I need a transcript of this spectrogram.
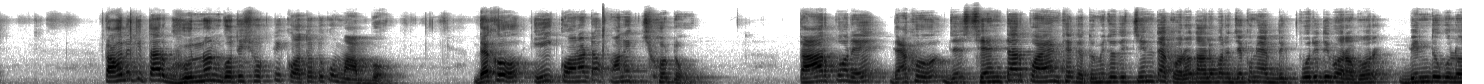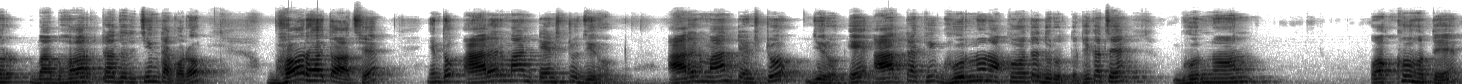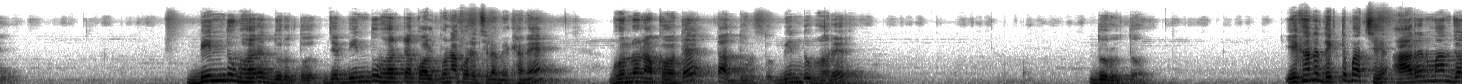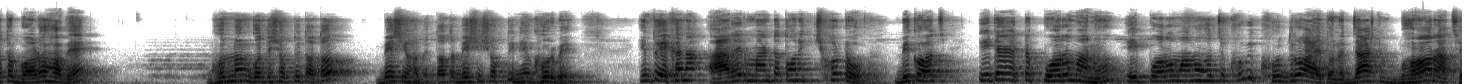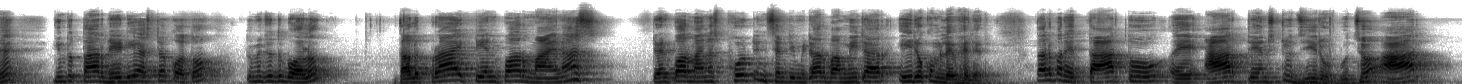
তাহলে কি তার ঘূর্ণন গতিশক্তি কতটুকু মাপব? দেখো, এই কণাটা অনেক ছোট। তারপরে দেখো যে সেন্টার পয়েন্ট থেকে তুমি যদি চিন্তা করো, তাহলে পরে যে কোনো একদিক পরিধি বরাবর বিন্দুগুলোর বা ভরটা যদি চিন্তা করো, ভর হয়তো আছে, কিন্তু আর এর মান টেন্স টু জিরো আর এর মান টেন্স টু জিরো এই আরটা কি ঘূর্ণন অক্ষ হতে দূরত্ব, ঠিক আছে? ঘূর্ণন অক্ষ হতে বিন্দু ভরের দূরত্ব। যে বিন্দু ভরটা কল্পনা করেছিলাম এখানে, ঘূর্ণন অক্ষ হতে তার দূরত্ব, বিন্দু ভরের দূরত্ব। এখানে দেখতে পাচ্ছি আর এর মান যত বড় হবে, ঘূর্ণন গতিশক্তি তত বেশি হবে, তত বেশি শক্তি নিয়ে ঘুরবে। কিন্তু এখানে আর এর মানটা তো অনেক ছোট বিকজ এটা একটা পরমাণু, এই পরমাণু হচ্ছে খুবই ক্ষুদ্র আয়তনে জাস্ট ভর আছে, কিন্তু তার রেডিয়াসটা কত? তুমি যদি বলো, তাহলে প্রায় ten power minus ten power minus fourteen centimetre বা মিটার এইরকম লেভেলের তারপরে তার তো আর টেন্স টু জিরো বুঝছ? আর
